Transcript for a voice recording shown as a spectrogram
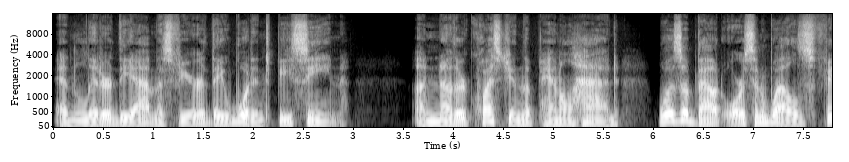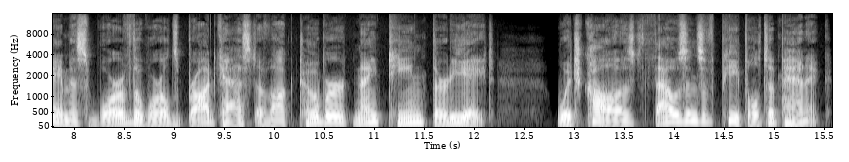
and littered the atmosphere, they wouldn't be seen. Another question the panel had was about Orson Welles' famous War of the Worlds broadcast of October 1938, which caused thousands of people to panic.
